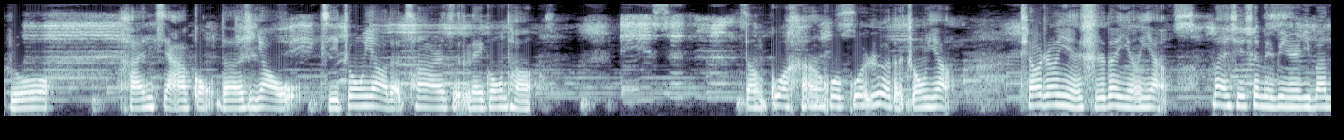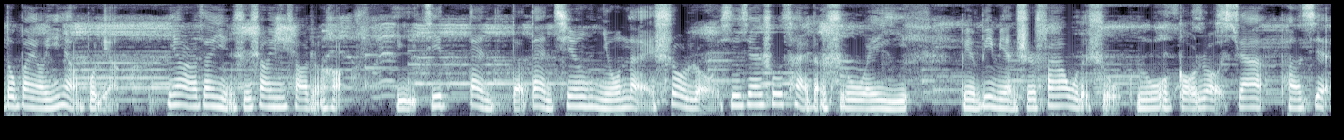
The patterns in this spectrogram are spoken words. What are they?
如含甲汞的药物及中药的苍耳子、雷公藤。等过寒或过热的中药，调整饮食的营养。慢性肾病病人一般都伴有营养不良，因而，在饮食上应调整好，以鸡蛋的蛋清、牛奶、瘦肉、新鲜蔬菜等食物为宜，并避免吃发物的食物，如狗肉、虾、螃蟹。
